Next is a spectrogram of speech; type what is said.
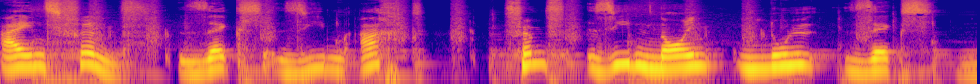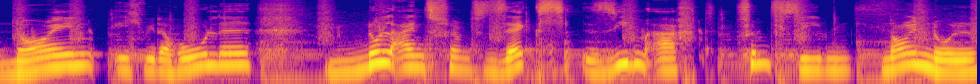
15678 579069. Ich wiederhole 0156 7857 90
